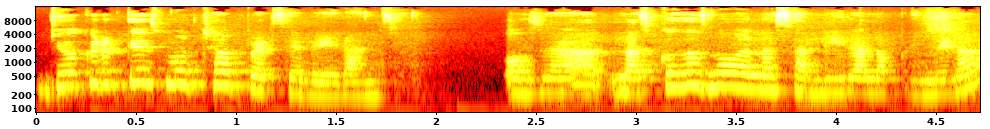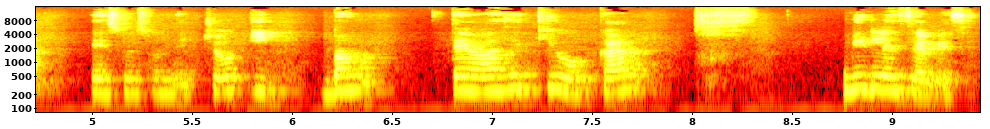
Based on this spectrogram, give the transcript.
Yo creo que es mucha perseverancia. O sea, las cosas no van a salir a la primera, eso es un hecho, y van, te vas a equivocar miles de veces.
